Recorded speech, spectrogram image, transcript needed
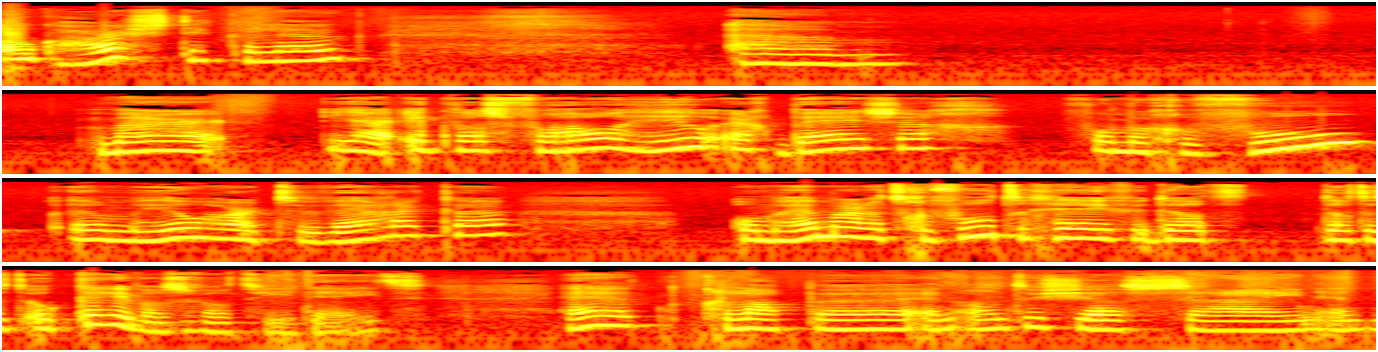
ook hartstikke leuk. Um, maar ja, ik was vooral heel erg bezig voor mijn gevoel om heel hard te werken. Om hem maar het gevoel te geven dat, dat het oké was wat hij deed. Klappen en enthousiast zijn. En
